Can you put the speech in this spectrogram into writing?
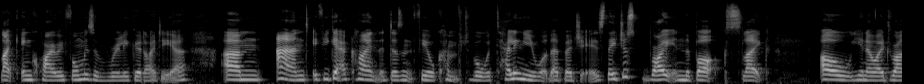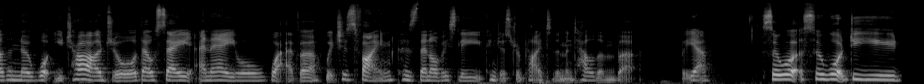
like inquiry form is a really good idea. Um, and if you get a client that doesn't feel comfortable with telling you what their budget is, they just write in the box like, "Oh, you know, I'd rather know what you charge," or they'll say NA or whatever, which is fine because then obviously you can just reply to them and tell them. But but yeah, So what so what do you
